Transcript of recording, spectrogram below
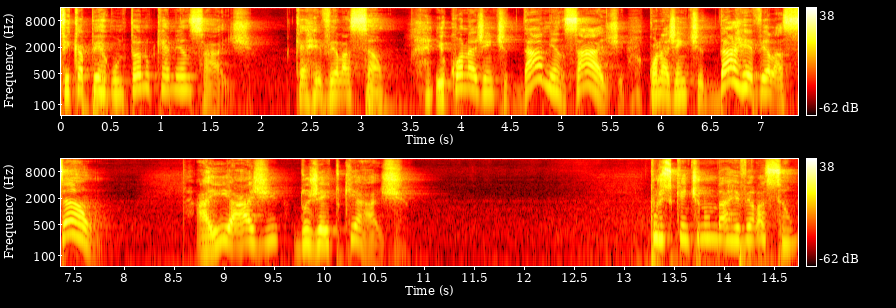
Fica perguntando o que é mensagem, que é revelação. E quando a gente dá a mensagem, quando a gente dá a revelação, aí age do jeito que age. Por isso que a gente não dá revelação.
